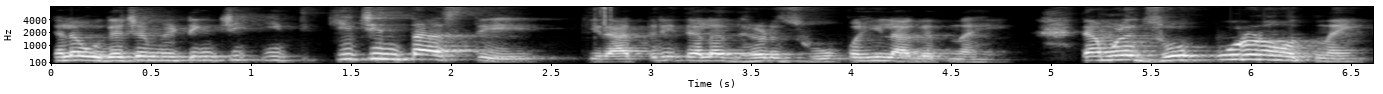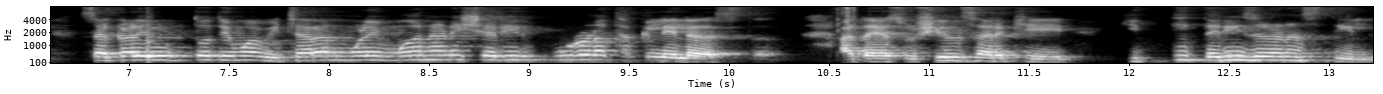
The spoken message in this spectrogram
त्याला उद्याच्या मीटिंगची इतकी चिंता असते की रात्री त्याला धड झोपही लागत नाही. त्यामुळे झोप पूर्ण होत नाही. सकाळी उठतो तेव्हा विचारांमुळे मन आणि शरीर पूर्ण थकलेलं असतं. आता या सुशील सारखे कितीतरी जण असतील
